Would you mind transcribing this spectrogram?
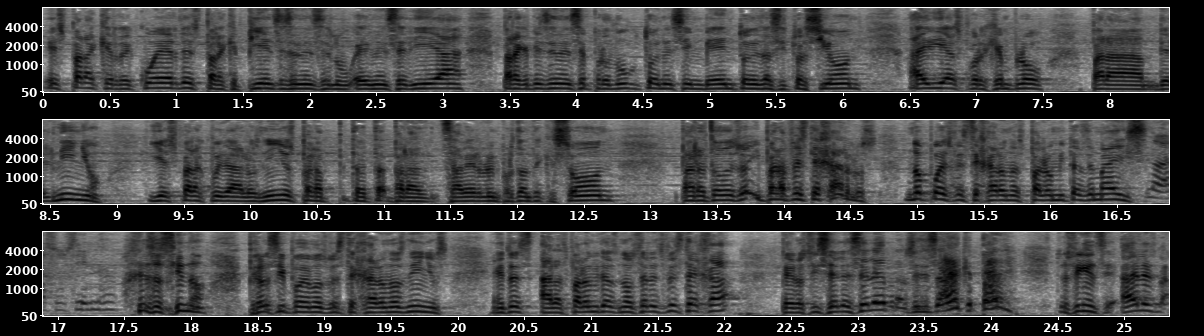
es para que recuerdes, para que pienses en ese, lu- en ese día, para que pienses en ese producto, en ese invento, en esa situación. Hay días, por ejemplo, para del niño, y es para cuidar a los niños, para, para saber lo importante que son, para todo eso, y para festejarlos. No puedes festejar unas palomitas de maíz. No, eso sí no. Eso sí no, pero sí podemos festejar a unos niños. Entonces, a las palomitas no se les festeja, pero sí se les celebra. O sea, dices, ah, qué padre. Entonces, fíjense, ahí les va.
